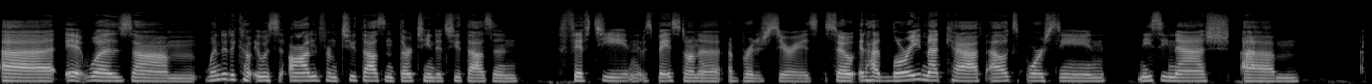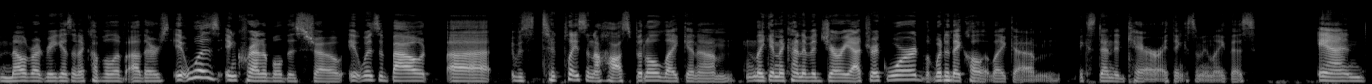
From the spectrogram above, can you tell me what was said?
Uh, it was um, when did it come? It was on from 2013 to 2015. It was based on a, a British series. So it had Laurie Metcalf, Alex Borstein, Niecy Nash, um, Mel Rodriguez, and a couple of others. It was incredible. This show. It was about. Uh, it was took place in a hospital, like in um, like in a kind of a geriatric ward. What do they call it? Like um, extended care, I think, something like this. And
